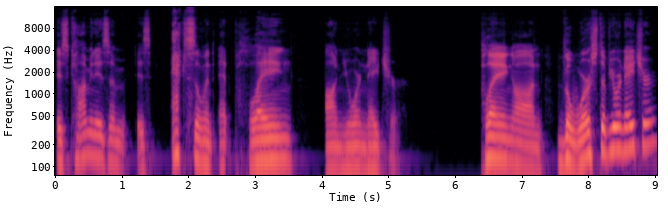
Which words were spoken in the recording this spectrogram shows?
is communism is excellent at playing on your nature, playing on the worst of your nature,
